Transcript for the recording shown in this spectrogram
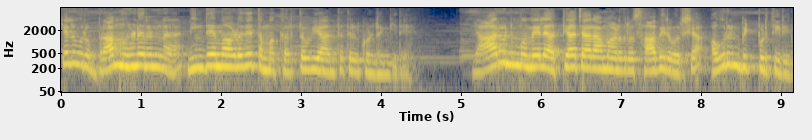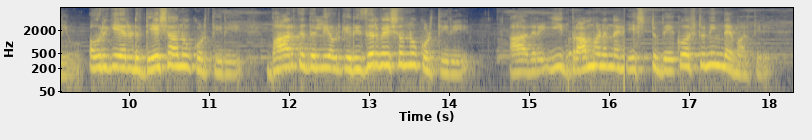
ಕೆಲವರು ಬ್ರಾಹ್ಮಣರನ್ನು ನಿಂದೆ ಮಾಡೋದೇ ತಮ್ಮ ಕರ್ತವ್ಯ ಅಂತ ತಿಳ್ಕೊಂಡಂಗಿದೆ. ಯಾರು ನಿಮ್ಮ ಮೇಲೆ ಅತ್ಯಾಚಾರ ಮಾಡಿದ್ರು ಸಾವಿರ ವರ್ಷ ಅವ್ರನ್ನ ಬಿಟ್ಬಿಡ್ತೀರಿ ನೀವು. ಅವರಿಗೆ ಎರಡು ದೇಶನೂ ಕೊಡ್ತೀರಿ. ಭಾರತದಲ್ಲಿ ಅವ್ರಿಗೆ ರಿಸರ್ವೇಶನ್ನೂ ಕೊಡ್ತೀರಿ. ಆದರೆ ಈ ಬ್ರಾಹ್ಮಣನ ಎಷ್ಟು ಬೇಕೋ ಅಷ್ಟು ನಿಂದೆ ಮಾಡ್ತೀರಿ.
